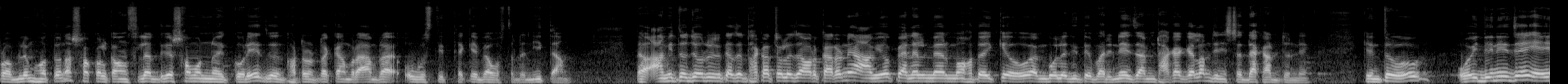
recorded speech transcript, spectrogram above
প্রবলেম হতো না। সকল কাউন্সিলর দিকে সমন্বয় করে ঘটনাটাকে আমরা আমরা উপস্থিত থেকে ব্যবস্থাটা নিতাম। তা আমি তো জরুরি কাজে ঢাকা চলে যাওয়ার কারণে আমিও প্যানেল মেয়র মহোদয়কেও আমি বলে দিতে পারি না যে আমি ঢাকা গেলাম জিনিসটা দেখার জন্যে। কিন্তু ওই দিনই যে এই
